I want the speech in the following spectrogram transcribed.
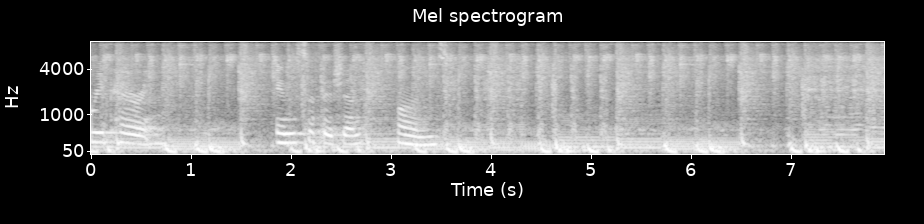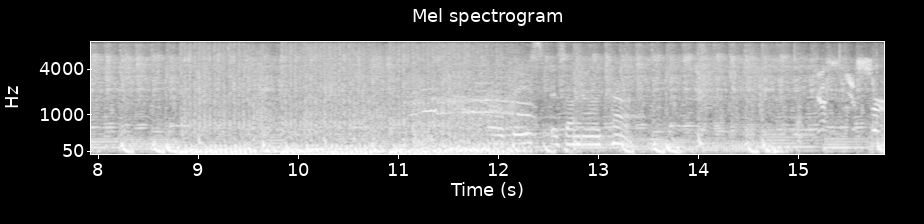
Repairing. Insufficient funds. Base is under attack. Yes, yes, sir.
